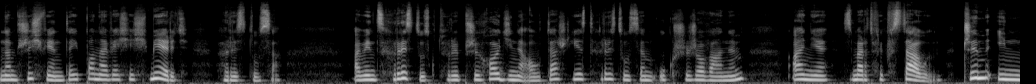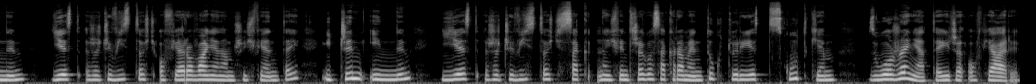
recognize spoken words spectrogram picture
Na mszy świętej ponawia się śmierć Chrystusa. A więc Chrystus, który przychodzi na ołtarz, jest Chrystusem ukrzyżowanym, a nie zmartwychwstałym. Czym innym jest rzeczywistość ofiarowania na mszy świętej i czym innym jest rzeczywistość sak Najświętszego Sakramentu, który jest skutkiem złożenia tejże ofiary.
